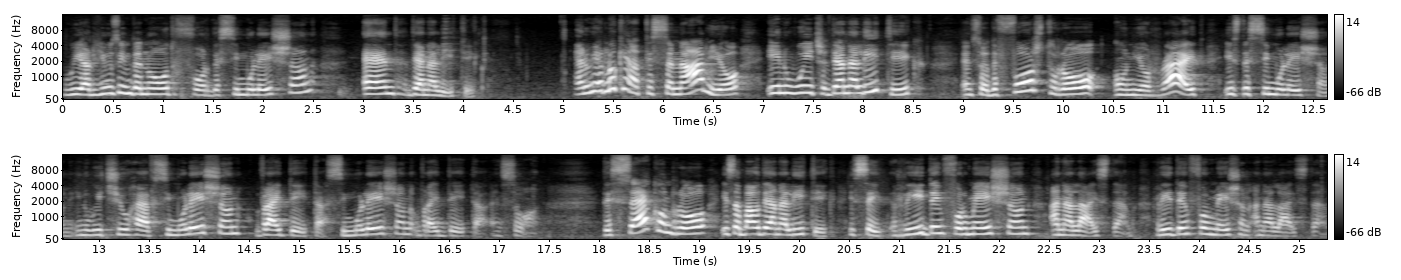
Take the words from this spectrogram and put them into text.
We are using the node for the simulation and the analytic. And we are looking at a scenario in which the analytic, and so the first row on your right is the simulation, in which you have simulation, write data, simulation, write data, and so on. The second row is about the analytic. It says read the information, analyze them. Read the information, analyze them.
